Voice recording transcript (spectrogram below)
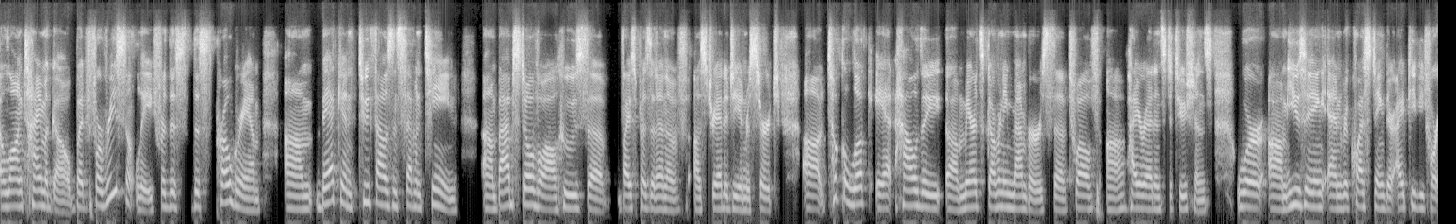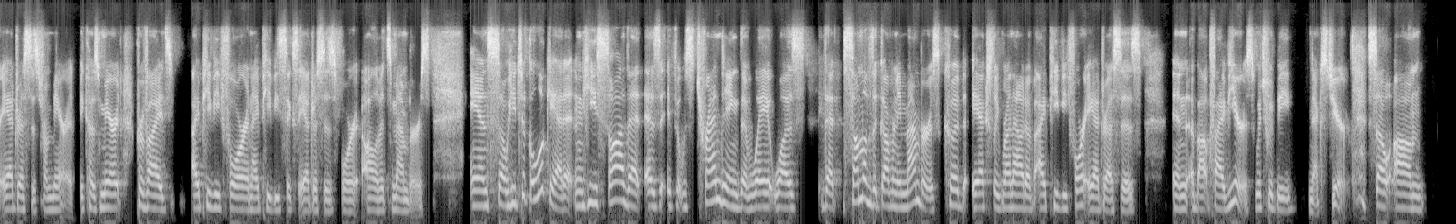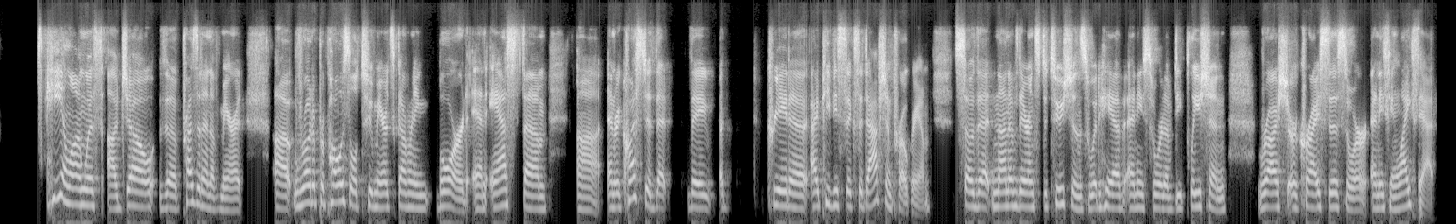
a long time ago, but for recently, for this this program, um, back in 2017, um, Bob Stovall, who's the vice president of uh, strategy and research, uh, took a look at how the uh, Merit's governing members, the 12 uh, higher ed institutions, were um, using and requesting their IPv4 addresses from Merit because Merit provides IPv4 and IPv6 addresses for all of its members. And so he took a look at it and he saw that as if it was trending the way it was, that some of the governing members could actually run out of IPv4 addresses in about five years, which would be next year. So um, he, along with uh, Joe, the president of Merit, uh, wrote a proposal to Merit's governing board and asked them uh, and requested that they uh, create a IPv6 adoption program so that none of their institutions would have any sort of depletion rush or crisis or anything like that.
